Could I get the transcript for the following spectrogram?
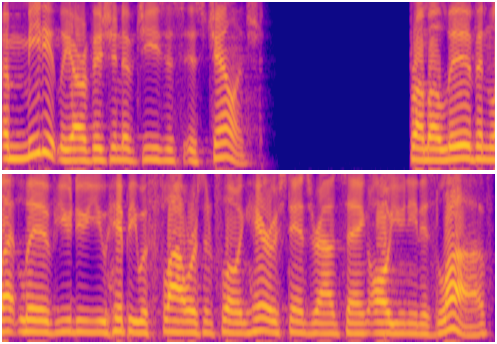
Immediately, our vision of Jesus is challenged from a live and let live, you do you hippie with flowers and flowing hair who stands around saying all you need is love.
